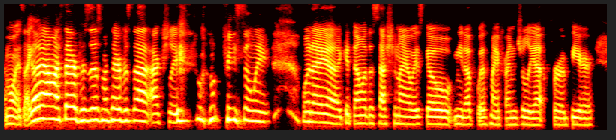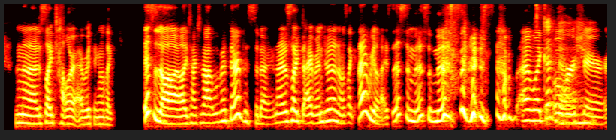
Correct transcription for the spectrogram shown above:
I'm always like oh yeah my therapist this my therapist that. Actually recently when i uh, get done with a session i always go meet up with my friend juliet for a beer and then i just like tell her everything. I was like this is all I like talked about with my therapist today. And I just like dive into it and I was like, I realized this and this and this. And I just I like overshare.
